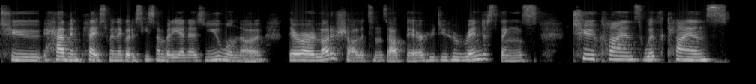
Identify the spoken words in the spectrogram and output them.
to have in place when they go to see somebody. And as you will know, there are a lot of charlatans out there who do horrendous things to clients, with clients,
